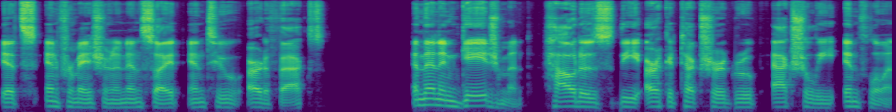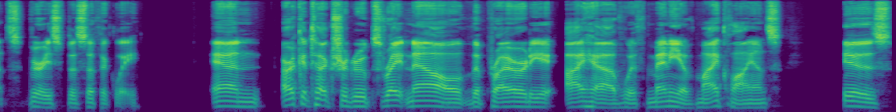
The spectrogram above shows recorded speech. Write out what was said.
its information and insight into artifacts? And then engagement. How does the architecture group actually influence very specifically? And architecture groups right now, the priority I have with many of my clients is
